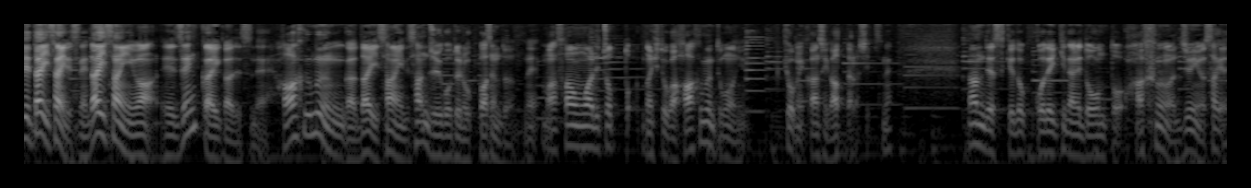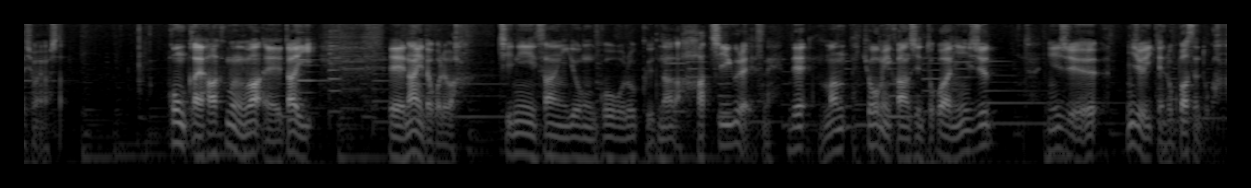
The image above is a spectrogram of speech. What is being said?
で、第3位ですね。第3位は、え前回がですね、ハーフムーンが第3位で35.6%なんですね。まあ、3割ちょっとの人がハーフムーンというものに興味関心があったらしいですね。なんですけど、ここでいきなりドーンとハーフムーンは順位を下げてしまいました。今回、ハーフムーンは、えー、第、えー、何位だこれは？1、2、3、4、5、6、7、8位ぐらいですね。で、ま、興味関心のところは20、20、21.6%か。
